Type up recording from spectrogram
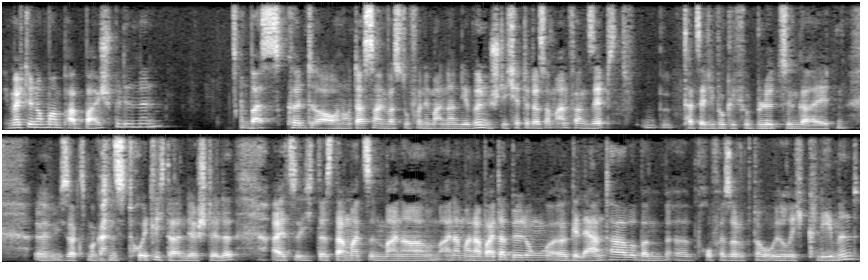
Ich möchte noch mal ein paar Beispiele nennen was könnte auch noch das sein, was du von dem anderen dir wünschst? Ich hätte das am Anfang selbst tatsächlich wirklich für Blödsinn gehalten. Äh, ich sage es mal ganz deutlich da an der Stelle. Als ich das damals in meiner, einer meiner Weiterbildungen äh, gelernt habe beim äh, Professor Dr. Ulrich Clement.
